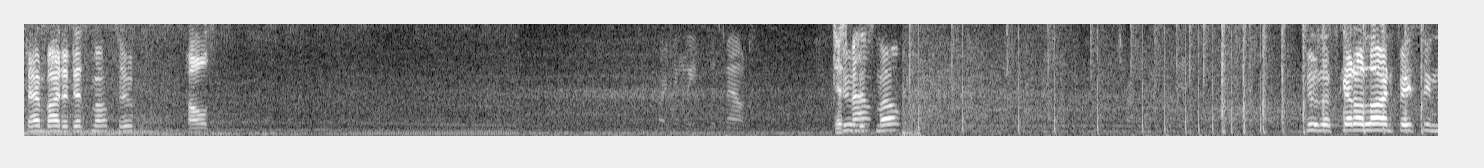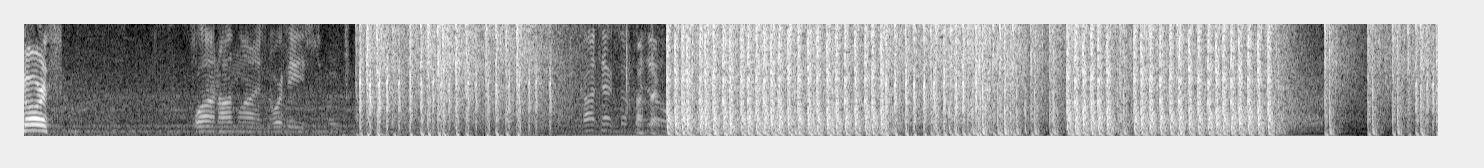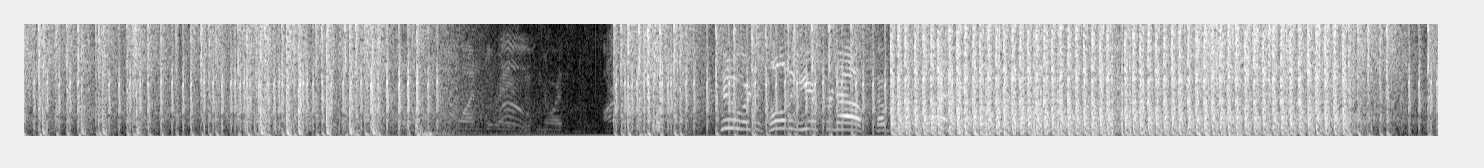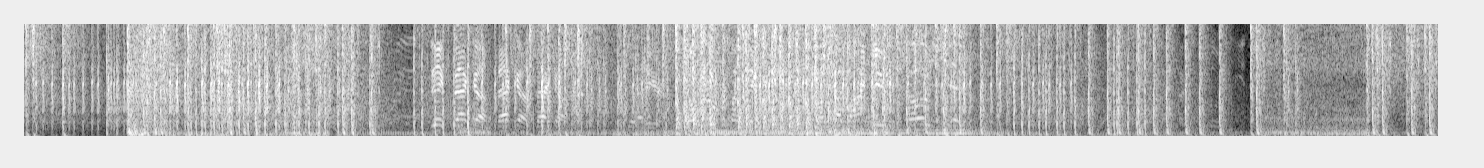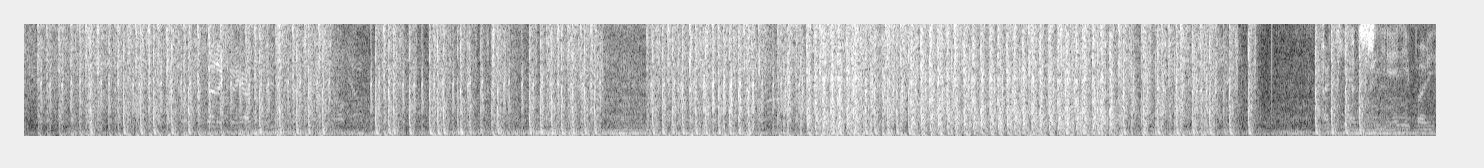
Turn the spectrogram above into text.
Stand by to dismount too. Hold. Viking leads dismount. Two Dismount. dismount. Two, let's get online facing north. One online, northeast. Contacts up the hill. One, get ready to move north. Two, we're just holding here for now. Cover the flag. Vic, back up, back up, back up. Get out of here. Don't run over my Vic. I'm behind you. Oh shit. Medic, they got I can't see anybody.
